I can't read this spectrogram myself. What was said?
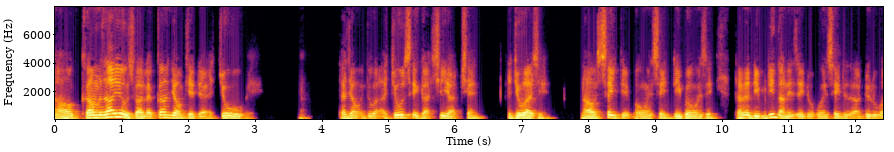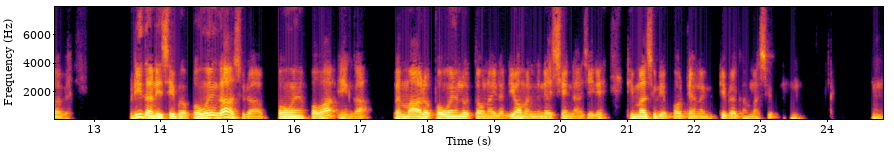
နောက်ကမ္မဇယုတ်ဆိုတာလဲကံကြောင့်ဖြစ်တဲ့အကျိုးပဲဒါကြောင့်သူကအကျိုးစိတ်ကရှေ့ရဖြစ်အကျိုးဟာရှိ နောက်စိတ်တွေဘဝင်စိတ်ဒီဘဝင်စိတ်ဒါပေမဲ့ဒီပဋိသန္ဓေစိတ်တို့ဘဝင်စိတ်တို့ဆိုအတူတူပါပဲပဋိသန္ဓေစိတ်ဘဝင်ကဆိုတာဘဝင်ဘဝအင်ကဗမာတော့ဘဝင်လို့တောင်းလိုက်တယ်ဒီအောင်မှနည်းနည်းရှင်းတာရှိတယ်ဒီမတ်စုလေးပေါ်တင်လိုက်ဒီဘက်ကမတ်စုอืม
